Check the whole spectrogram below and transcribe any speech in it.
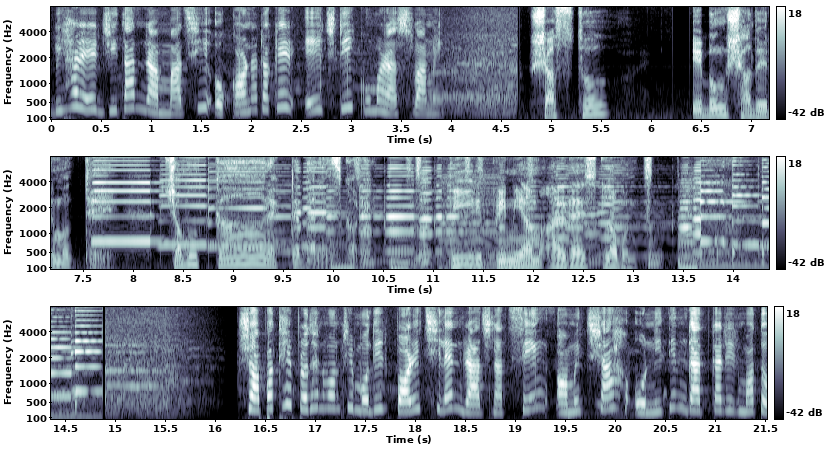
বিহারের জিতান রাম মাঝি ও কর্ণাটকের এইচ ডি কুমারাস্বামী। স্বাস্থ্য এবং স্বাদের মধ্যে চমৎকার একটা ব্যালেন্স করে। পীর প্রিমিয়াম আয়োডাইজড লবণ। শপথে প্রধানমন্ত্রী মোদীর পরে ছিলেন রাজনাথ সিং, অমিত শাহ ও নীতিন গাদকারির মতো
